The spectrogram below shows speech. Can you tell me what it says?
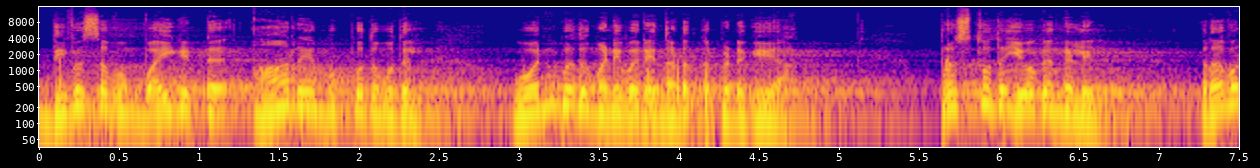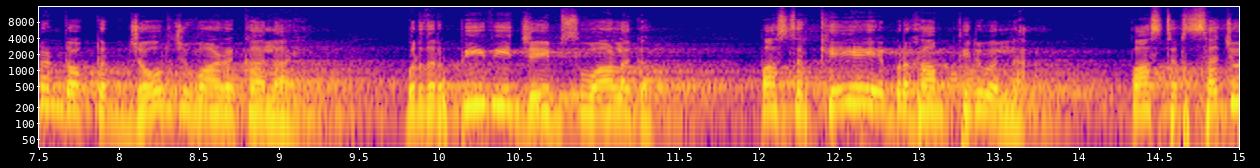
ദിവസവും വൈകിട്ട് ആറ് മുപ്പത് മുതൽ ഒൻപത് മണിവരെ നടത്തപ്പെടുകയാണ്. പ്രസ്തുത യോഗങ്ങളിൽ reverend doctor George Vazhakkalayi brother P V James Valakam pastor K A Abraham Thiruvalla pastor Saju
